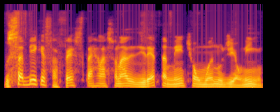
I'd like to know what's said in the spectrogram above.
Você sabia que essa festa está relacionada diretamente a um ano de El Ninho?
